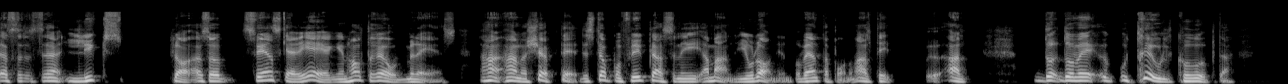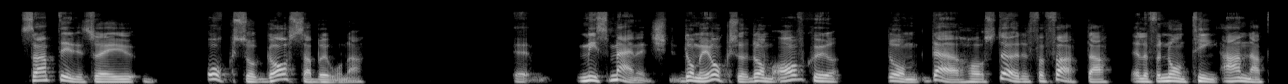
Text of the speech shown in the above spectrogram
Alltså sån här lyxplan. Alltså svenska regeringen har inte råd med det ens. Han, han har köpt det. Det står på flygplatsen i Amman i Jordanien och väntar på honom alltid. All, De, de är otroligt korrupta. Samtidigt så är ju också Gazaborna eh, mismanaged. De är också, de avskyr, de där har stödet för Fatah eller för någonting annat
